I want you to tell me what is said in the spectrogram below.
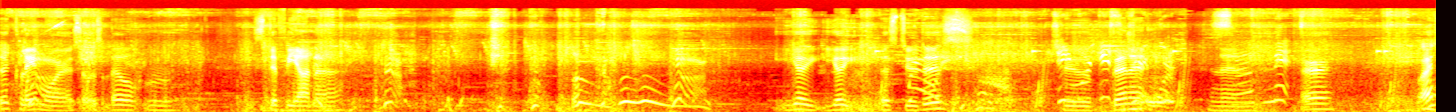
a claymore, so it's a little mm, stiffy on the. Yay, yay. Let's do this. To Bennett. And then her. Why is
